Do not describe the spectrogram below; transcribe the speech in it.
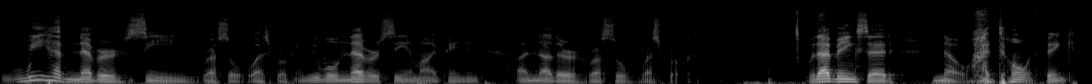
We have never seen Russell Westbrook, and we will never see, in my opinion, another Russell Westbrook. With that being said, no, I don't think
